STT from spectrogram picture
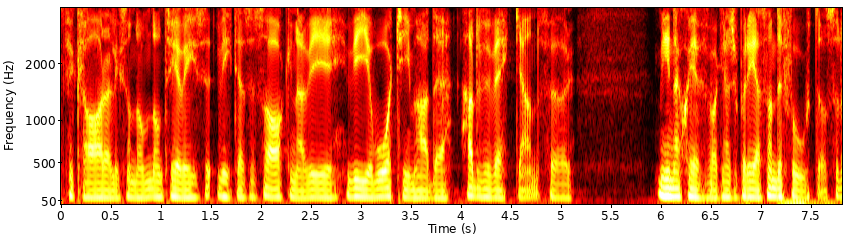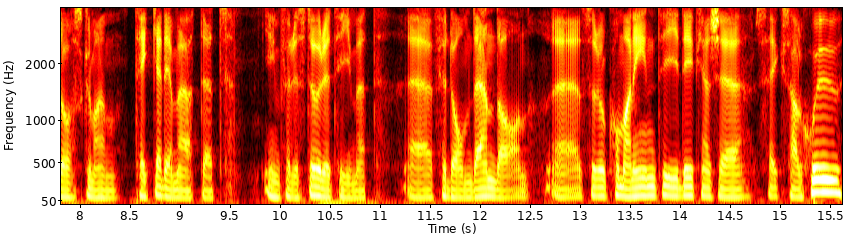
förklara liksom de, de tre viktigaste sakerna vi, vi och vårt team hade, hade för veckan. För mina chefer var kanske på resande fot, då, så då skulle man täcka det mötet inför det större teamet eh, för dem den dagen. Eh, så då kom man in tidigt, kanske 6.30, 7.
